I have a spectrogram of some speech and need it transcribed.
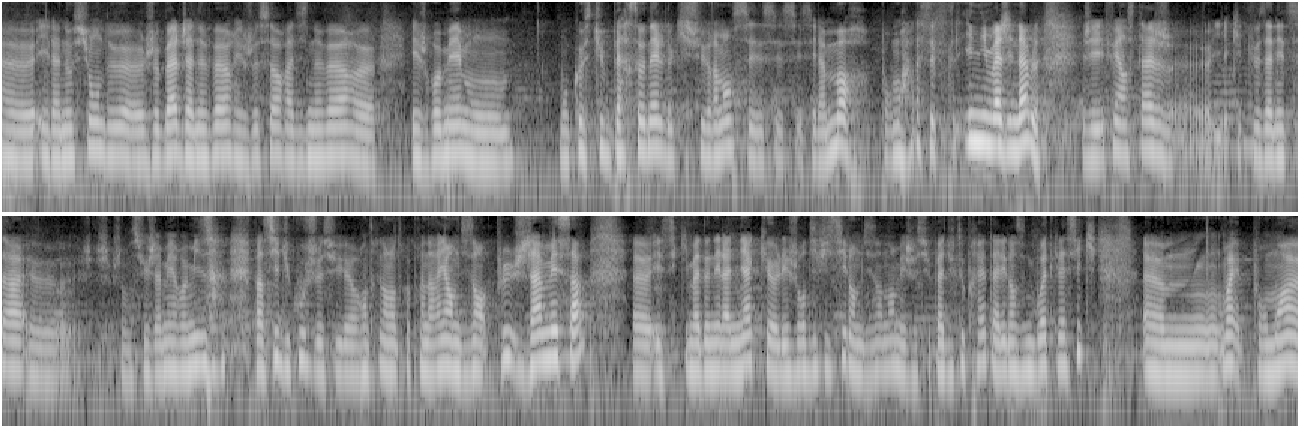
Euh, et la notion de euh, je badge à 9h et je sors à 19h euh, et je remets mon, mon costume personnel de qui je suis vraiment, c'est- la mort pour moi. C'est inimaginable. J'ai fait un stage euh, il y a quelques années de ça, euh, j'en suis jamais remise. Enfin, si, du coup, je suis rentrée dans l'entrepreneuriat en me disant plus jamais ça. Euh, et ce qui m'a donné la niaque euh, les jours difficiles en me disant non, mais je suis pas du tout prête à aller dans une boîte classique. Ouais, pour moi,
